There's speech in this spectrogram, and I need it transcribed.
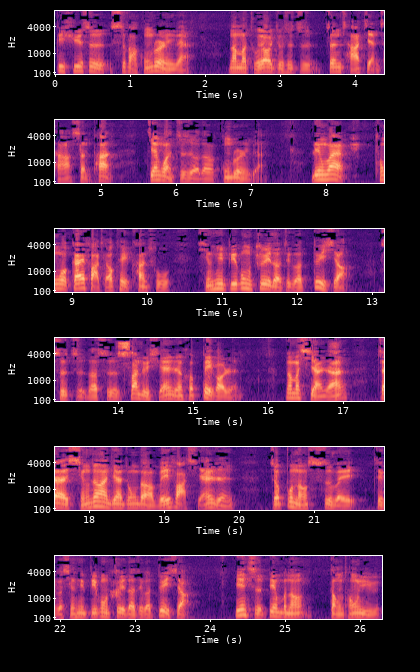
必须是司法工作人员，那么主要就是指侦查、检察、审判、监管职责的工作人员。另外，通过该法条可以看出，刑讯逼供罪的这个对象是指的是犯罪嫌疑人和被告人。那么显然，在行政案件中的违法嫌疑人，则不能视为这个刑讯逼供罪的这个对象，因此并不能等同于。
